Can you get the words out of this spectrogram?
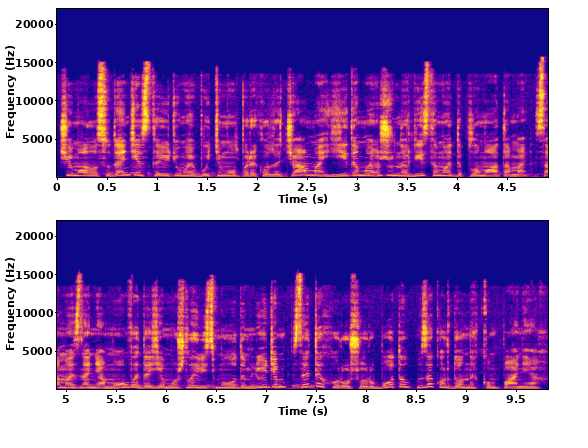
Чимало студентів стають у майбутньому перекладачами, гідами, журналістами, дипломатами. Саме знання мови дає можливість молодим людям знайти хорошу роботу в закордонних компаніях.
